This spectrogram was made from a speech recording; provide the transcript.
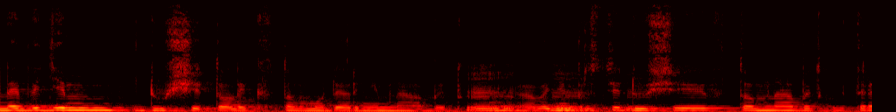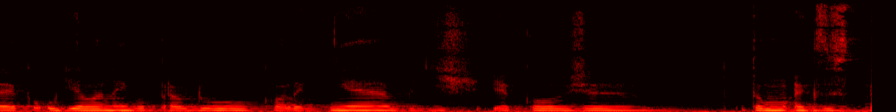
nevidím duši tolik v tom moderním nábytku. Mm, Já vidím mm, prostě mm. duši v tom nábytku, který je jako udělaný opravdu kvalitně. Vidíš, jako, že tomu exist,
